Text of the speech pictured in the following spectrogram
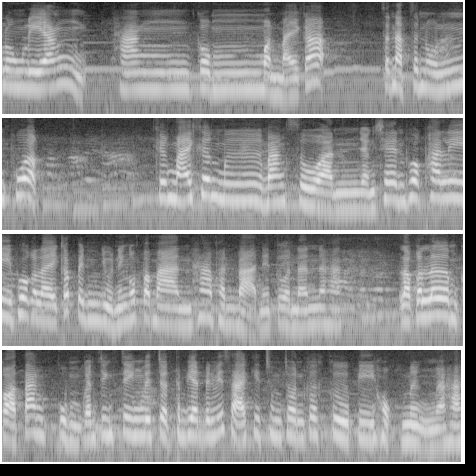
โรงเลี้ยงทางกรมหม่อนไหมก็สนับสนุนพวกเครื่องไม้เครื่องมือบางส่วน อย่างเช่น พวกผ้าลี่พวกอะไรก็เป็นอยู่ในงบประมาณ 5,000 บาทในตัวนั้นนะคะ เราก็เริ่มก่อตั้งกลุ่มกันจริง ๆ เลยจดทะเบียนเป็นวิสาหกิจชุมชนก็คือปี 61 นะคะ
